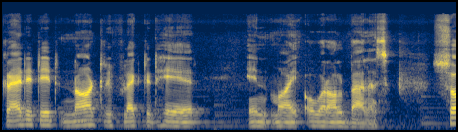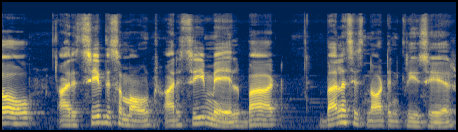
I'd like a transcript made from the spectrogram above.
credited not reflected here in my overall balance. So I receive this amount I receive mail but balance is not increased here.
